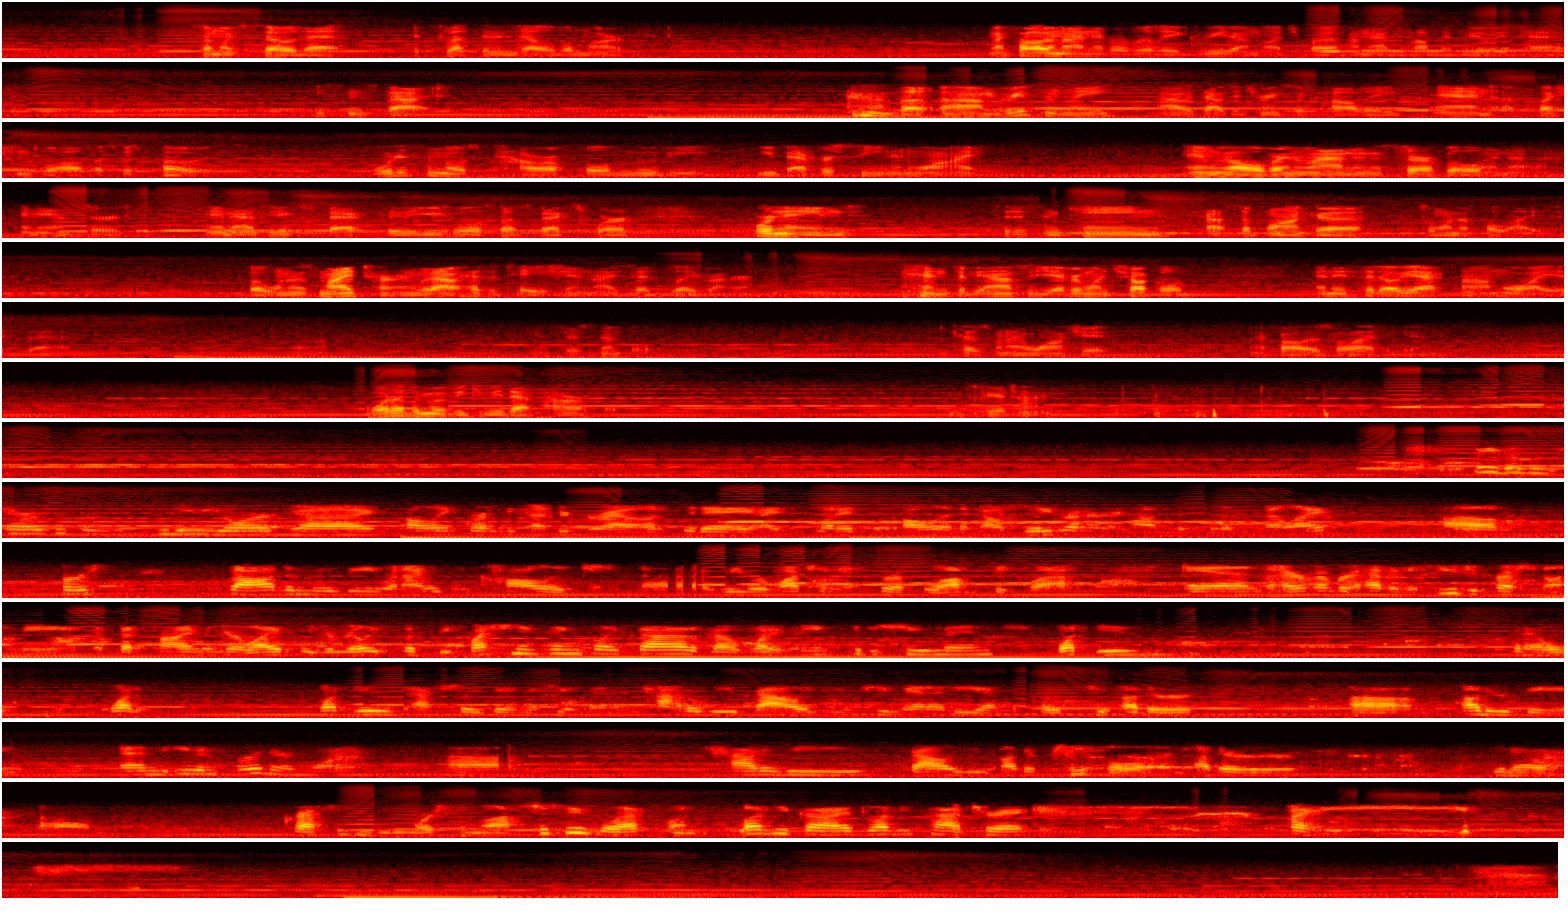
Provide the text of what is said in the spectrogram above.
So much so that it's left an indelible mark. My father and I never really agreed on much, but on that topic we always had. He's since died. but um, recently, I was out to drinks with colleagues, and a question to all of us was posed. What is the most powerful movie you've ever seen and why? and we all ran around in a circle and, uh, and answered. And as you'd expect, the usual suspects were, were named Citizen Kane, Casablanca, It's a Wonderful Life. But when it was my turn, without hesitation, I said Blade Runner. And to be honest with you, everyone chuckled. And they said, oh yeah, Tom, why is that? Well, the answer is simple. Because when I watch it, my father's alive again. What other movie can be that powerful? Thanks for your time. Hey, this is Erica from New York, uh, calling from the underground today. I just wanted to call in about Blade Runner and how it's influenced my life. Um, first saw the movie when I was in college. Uh, we were watching it for a philosophy class. And I remember having a huge impression on me at that time in your life where you're really supposed to be questioning things like that about what it means to be human, what is, you know, what what is actually being a human, and how do we value humanity as opposed to other um, other beings, and even furthermore, um, how do we value other people and other, you know, um, crap, is even worse than last. Just use the last one. Love you guys. Love you, Patrick. Bye.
